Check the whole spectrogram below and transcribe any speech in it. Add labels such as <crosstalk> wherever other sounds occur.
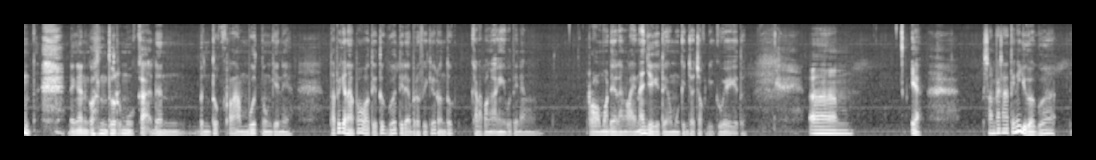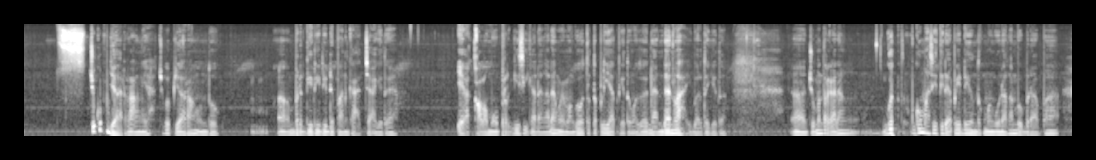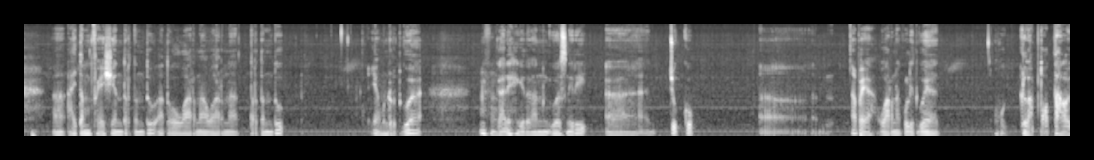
dengan kontur muka dan bentuk rambut mungkin ya. Tapi kenapa waktu itu gue tidak berpikir untuk kenapa nggak ngikutin yang role model yang lain aja gitu yang mungkin cocok di gue gitu. Um, ya sampai saat ini juga gue cukup jarang ya cukup jarang untuk uh, berdiri di depan kaca gitu ya. Ya kalau mau pergi sih kadang-kadang memang gue tetap lihat gitu maksudnya dandan lah ibaratnya gitu. Uh, cuman terkadang gue gue masih tidak pede untuk menggunakan beberapa uh, item fashion tertentu atau warna-warna tertentu yang menurut gue hmm, nggak deh gitu kan. Gue sendiri uh, cukup uh, apa ya warna kulit gue oh, gelap total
